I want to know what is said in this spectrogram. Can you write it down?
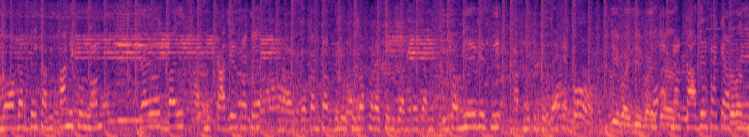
ব্লগার দেখে আমি পানি করলাম। যাই হোক ভাই আপনি কাজের ফাঁকে আপনার দোকানটার দিকে একটু লক্ষ্য রাখেন যেমন আমি ফুলটা নিয়ে গেছি আপনি কিন্তু দেখেন। জি ভাই জি ভাই আপনার কাজের ফাঁকে আপনি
